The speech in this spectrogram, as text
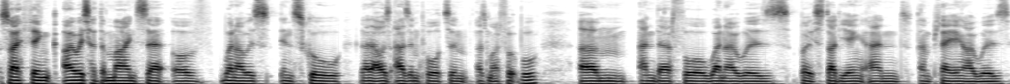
so I think I always had the mindset of when I was in school that that was as important as my football, um, and therefore when I was both studying and and playing, I was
